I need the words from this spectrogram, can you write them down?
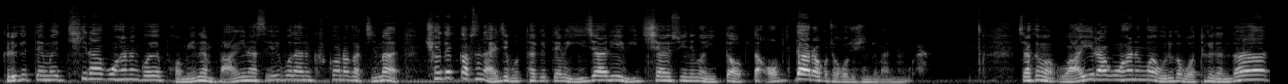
그렇기 때문에 t라고 하는 거의 범위는 마이너스 1보다는 크거나 같지만 최대값은 알지 못하기 때문에 이 자리에 위치할 수 있는 건 있다 없다 없다라고 적어주시는 게 맞는 거야. 자 그러면 y라고 하는 건 우리가 뭐 어떻게 된다?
